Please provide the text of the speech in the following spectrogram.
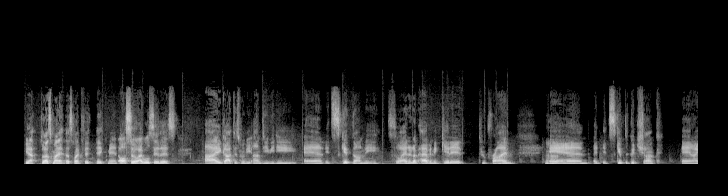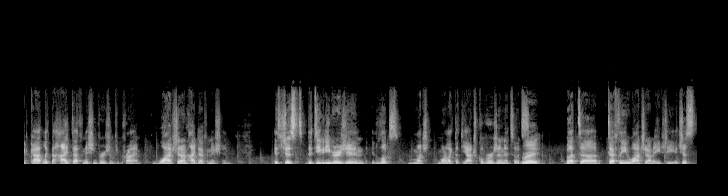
Yeah. So that's my that's my fifth pick, man. Also, I will say this: I got this movie on DVD and it skipped on me, so I ended up having to get it through Prime, Uh-huh. and it, it skipped a good chunk. And I got like the high definition version through Prime. Watched it on high definition. It's just the DVD version. It looks much more like the theatrical version, and so it's right. but uh, definitely watch it on HD. It's just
